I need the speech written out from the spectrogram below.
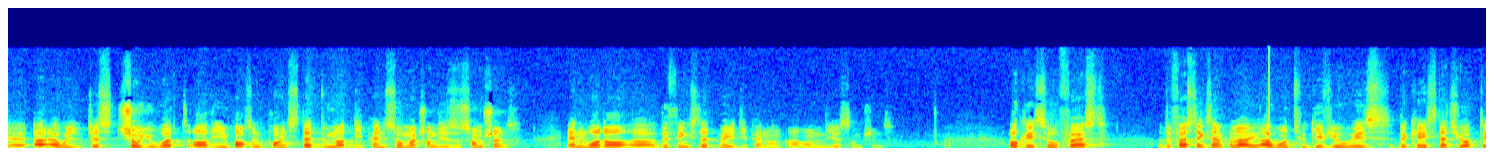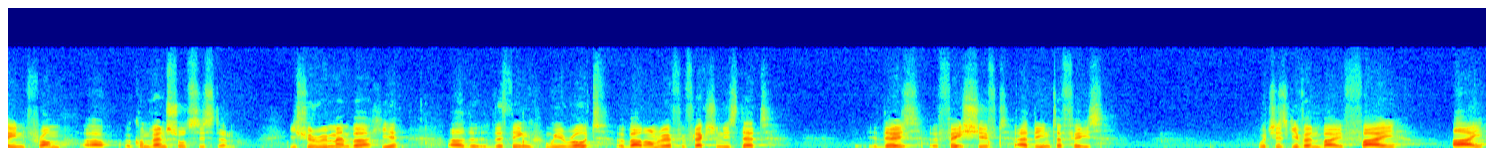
uh, I will just show you what are the important points that do not depend so much on these assumptions and what are uh, the things that may depend on, uh, on the assumptions. Okay, so first, the first example I, I, want to give you is the case that you obtain from uh, a conventional system. If you remember here, uh, the, the thing we wrote about Andreev reflection is that there is a phase shift at the interface which is given by phi i,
